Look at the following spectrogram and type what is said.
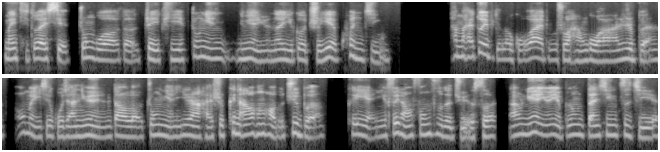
媒体都在写中国的这一批中年女演员的一个职业困境，他们还对比了国外，比如说韩国啊、日本、欧美一些国家女演员到了中年依然还是可以拿到很好的剧本，可以演绎非常丰富的角色，然后女演员也不用担心自己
